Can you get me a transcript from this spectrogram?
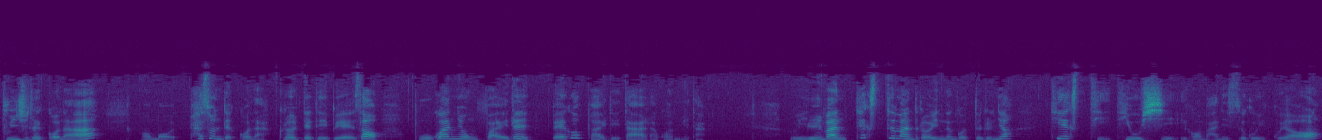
분실했거나 어, 뭐 파손됐거나 그럴 때 대비해서 보관용 파일을 백업 파일이다 라고 합니다. 일반 텍스트만 들어있는 것들은요. txt, doc 이거 많이 쓰고 있고요.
